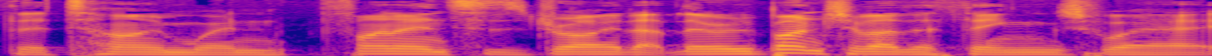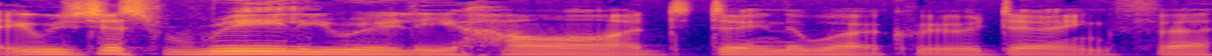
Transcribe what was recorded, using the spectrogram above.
the time when finances dried up, there were a bunch of other things where it was just really, really hard doing the work we were doing for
